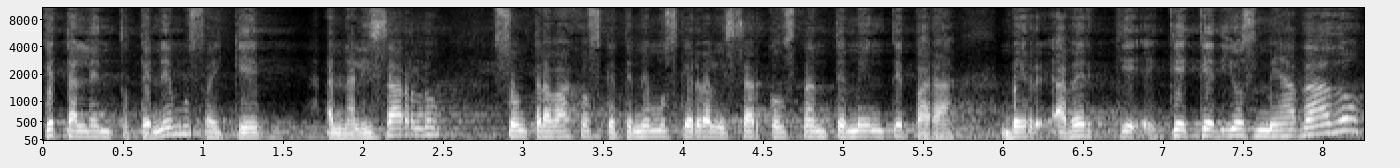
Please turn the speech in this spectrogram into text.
¿Qué talento tenemos? Hay que analizarlo. Son trabajos que tenemos que realizar constantemente para ver, a ver qué, qué, qué Dios me ha dado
